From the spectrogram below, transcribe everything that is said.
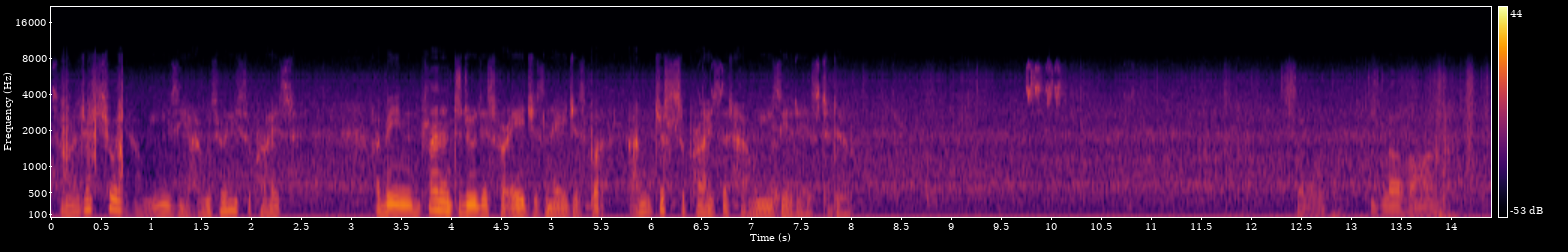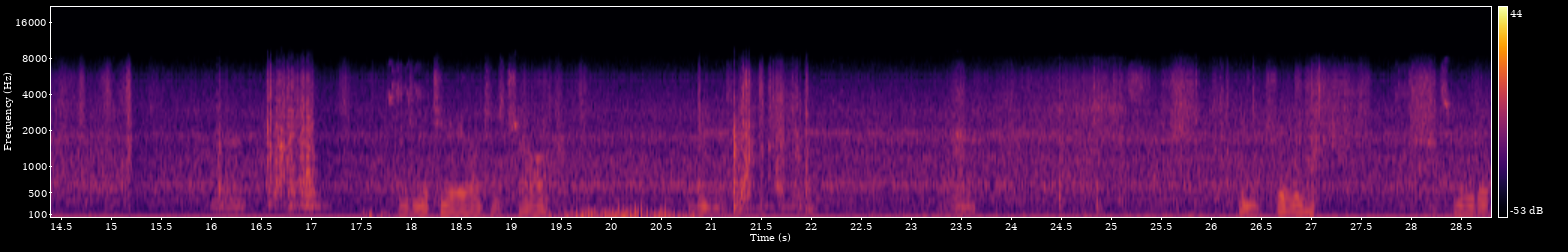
So I'll just show you how easy. I was really surprised. I've been planning to do this for ages and ages, but I'm just surprised at how easy it is to do. So, glove on, a little material onto the trowel. And it through, smooth it.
